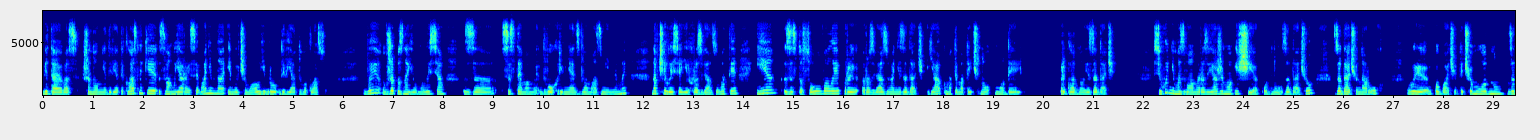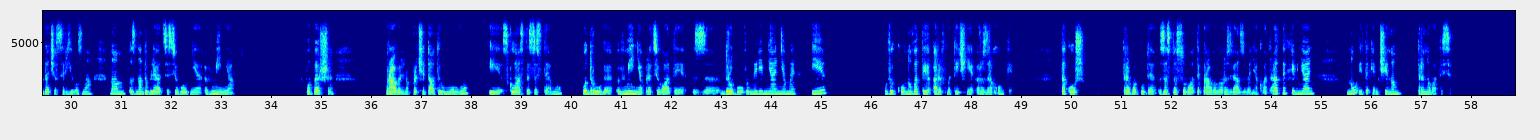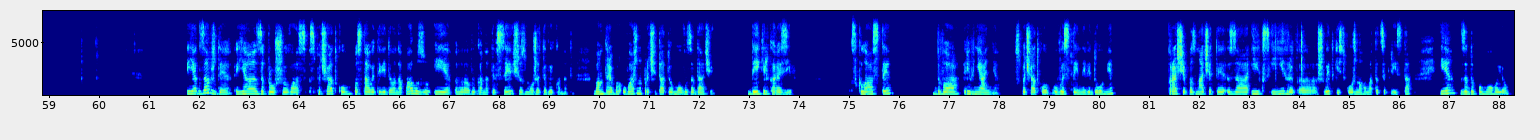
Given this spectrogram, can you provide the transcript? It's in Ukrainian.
Вітаю вас, шановні дев'ятикласники! З вами я Раїса Іванівна і ми вчимо алгебру 9 класу. Ви вже познайомилися з системами двох рівнянь з двома змінними, навчилися їх розв'язувати і застосовували при розв'язуванні задач як математичну модель прикладної задачі. Сьогодні ми з вами розв'яжемо іще одну задачу, задачу на рух. Ви побачите, чому одну. Задача серйозна. Нам знадобляться сьогодні вміння, по-перше, правильно прочитати умову і скласти систему. По-друге, вміння працювати з дробовими рівняннями і виконувати арифметичні розрахунки. Також треба буде застосувати правило розв'язування квадратних рівнянь, ну і таким чином тренуватися. Як завжди, я запрошую вас спочатку поставити відео на паузу і е, виконати все, що зможете виконати. Вам треба уважно прочитати умову задачі декілька разів, скласти два рівняння. Спочатку ввести невідомі, краще позначити за X і Y е, швидкість кожного мотоцикліста, і за допомогою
